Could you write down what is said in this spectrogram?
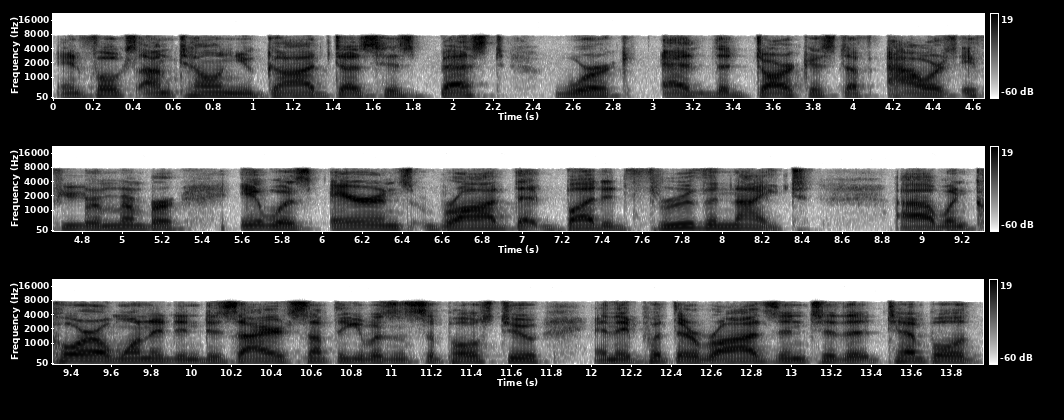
And folks, I'm telling you, God does his best work at the darkest of hours. If you remember, it was Aaron's rod that budded through the night. Uh, when Korah wanted and desired something he wasn't supposed to, and they put their rods into the temple,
